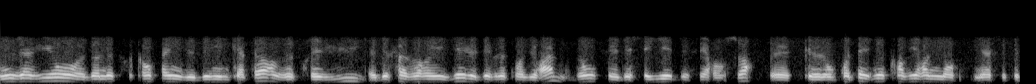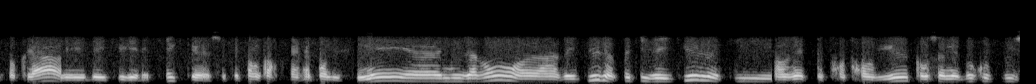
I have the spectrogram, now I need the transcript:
Nous avions, dans notre campagne de 2014, prévu de favoriser le développement durable, donc d'essayer de faire en sorte que l'on protège notre environnement. Mais à cette époque-là, les véhicules électriques, c'était pas encore très répandu. Mais euh, nous avons euh, un petit véhicule qui, sans être trop trop vieux, consommait beaucoup plus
